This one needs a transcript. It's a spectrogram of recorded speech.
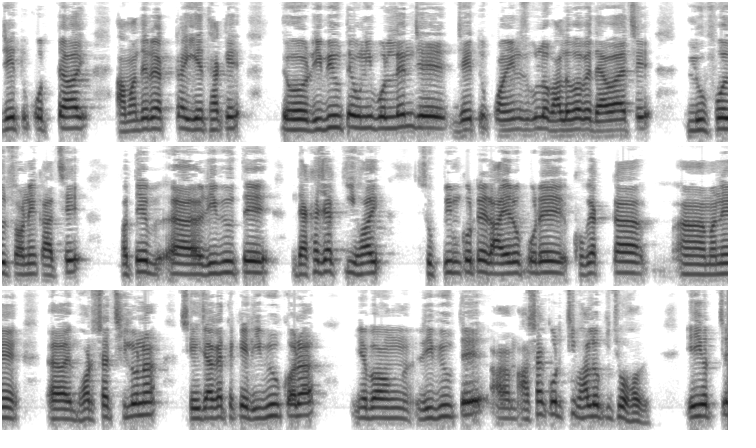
যেহেতু করতে হয়, আমাদেরও একটা ইয়ে থাকে। তো রিভিউতে উনি বললেন যে, যেহেতু পয়েন্টসগুলো ভালোভাবে দেওয়া আছে লুফোলস অনেক আছে, অতএব রিভিউতে দেখা যাক কি হয়। সুপ্রিম কোর্টের রায়ের ওপরে খুব একটা মানে ভরসা ছিল না। সেই জায়গা থেকে রিভিউ করা এবং রিভিউতে আশা করছি ভালো কিছু হবে। এই হচ্ছে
